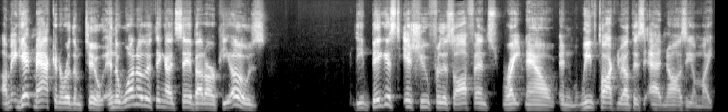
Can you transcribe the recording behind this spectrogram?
um, and get Mac in a rhythm too. And the one other thing I'd say about RPOs, the biggest issue for this offense right now, and we've talked about this ad nauseum, Mike.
